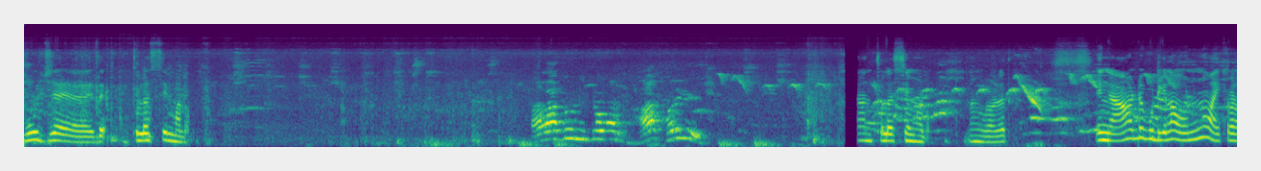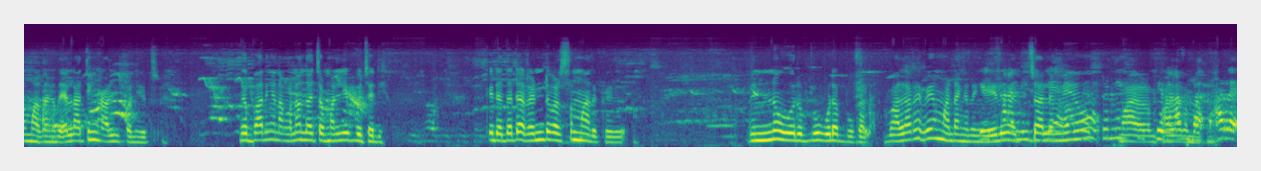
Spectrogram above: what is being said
பூஜை இது துளசி மரம். துளசி மரம் எங்களோட எங்கள் ஆட்டுக்குட்டியெல்லாம் ஒன்றும் வைக்க விட மாட்டாங்க எல்லாத்தையும் காலி பண்ணிடுச்சு. இங்கே பாருங்க நாங்கள் கொண்டு வந்து வச்ச மல்லிகைப்பூ செடி. கிட்டத்தட்ட ரெண்டு வருஷமாக இருக்குது இன்னும் ஒரு பூ கூட பூக்கலை. வளரவே மாட்டேங்குதுங்க எது வச்சாலுமே வளர மாட்டேங்குது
